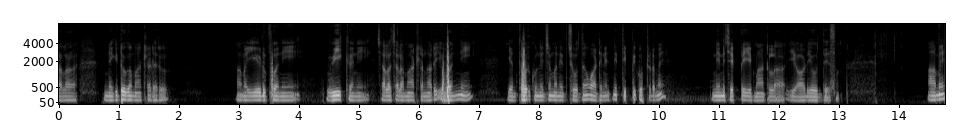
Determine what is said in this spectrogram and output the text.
చాలా నెగిటివ్గా మాట్లాడారు. ఆమె ఏడుపు అని వీక్ అని చాలా చాలా మాట్లాడినారు. ఇవన్నీ ఎంతవరకు నిజం అనేది చూద్దాం. వాటినింటిని తిప్పి కొట్టడమే నేను చెప్పే ఈ మాటల ఈ ఆడియో ఉద్దేశం. ఆమె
